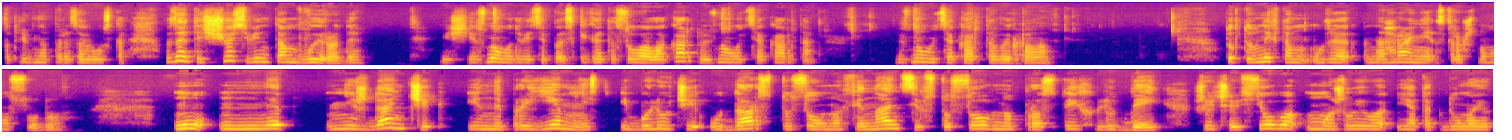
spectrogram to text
потрібна перезагрузка. Ви знаєте, щось він там вироде. І ще знову дивіться, скільки я тасувала карту, і знову ця карта, знову ця карта випала. Тобто в них там уже на грані страшного суду. Ну, не Ніжданчик і неприємність, і болючий удар стосовно фінансів, стосовно простих людей. Швидше всього, можливо, я так думаю,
